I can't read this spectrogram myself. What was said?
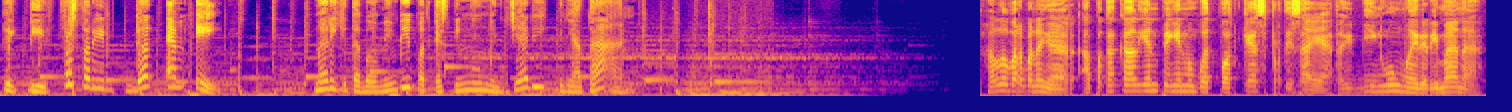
klik di firststory.me. Mari kita bawa mimpi podcastingmu menjadi kenyataan. Halo para pendengar, apakah kalian pengen membuat podcast seperti saya tapi bingung mulai dari mana?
